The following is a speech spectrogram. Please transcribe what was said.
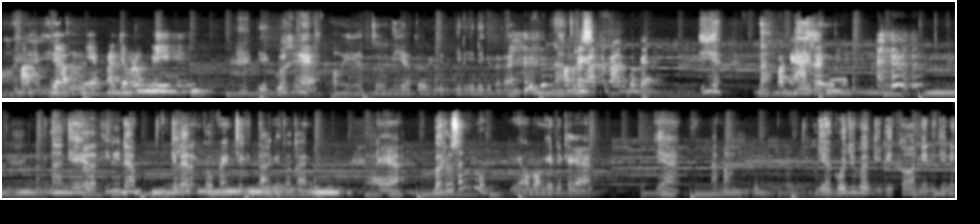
Oh empat iya, jam nih empat jam lebih. Iya gue kayak oh iya tuh iya tuh gini gini, gini gitu kan. Nah sampai terus ngantuk-ngantuk ya? Iya nah pakai giliran nah giliran ini dap giliran gue pengen cerita gitu kan. Kayak barusan gue ngomong gini kayak ya apa? Ya gue juga gini ton gini gini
